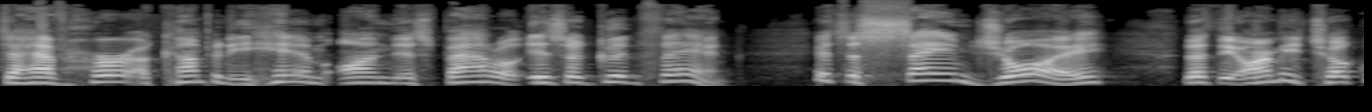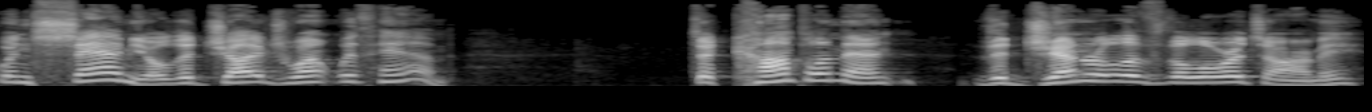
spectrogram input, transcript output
To have her accompany him on this battle is a good thing. It's the same joy that the army took when Samuel, the judge, went with him. To complement the general of the Lord's army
